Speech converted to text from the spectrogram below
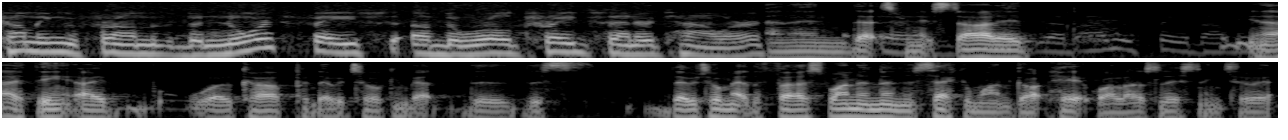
coming from the north face of the World Trade Center tower. and then that's when it started. You know, I think I woke up and they were talking about the this. They were talking about the first one, and then the second one got hit while I was listening to it,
